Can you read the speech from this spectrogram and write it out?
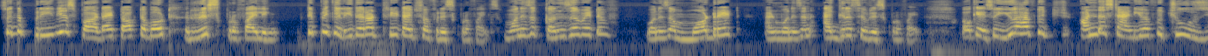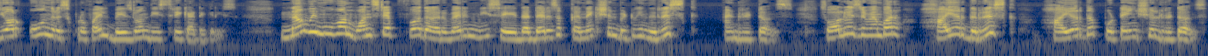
So in the previous part, I talked about risk profiling. Typically, there are three types of risk profiles. One is a conservative, one is a moderate, and one is an aggressive risk profile. Okay, so you have to understand, you have to choose your own risk profile based on these three categories. Now we move on one step further, wherein we say that there is a connection between risk and returns. So always remember higher the risk, higher the potential returns.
